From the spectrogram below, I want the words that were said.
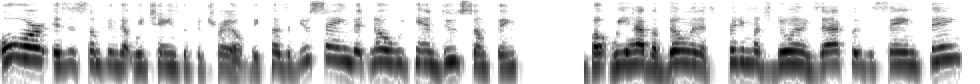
Or is it something that we change the portrayal? Because if you're saying that no, we can't do something, but we have a villain that's pretty much doing exactly the same thing,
